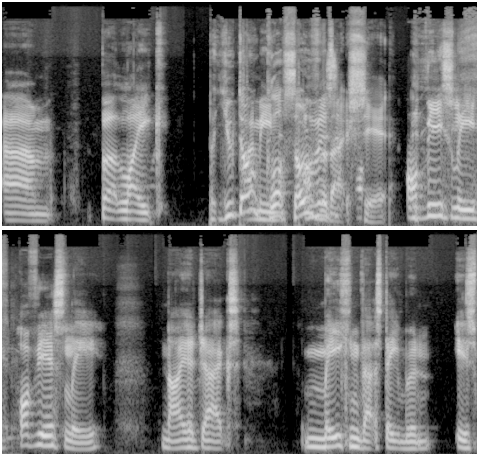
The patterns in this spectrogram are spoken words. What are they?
Um, but like But you don't mean, gloss over that shit. obviously, obviously, Nia Jax making that statement is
